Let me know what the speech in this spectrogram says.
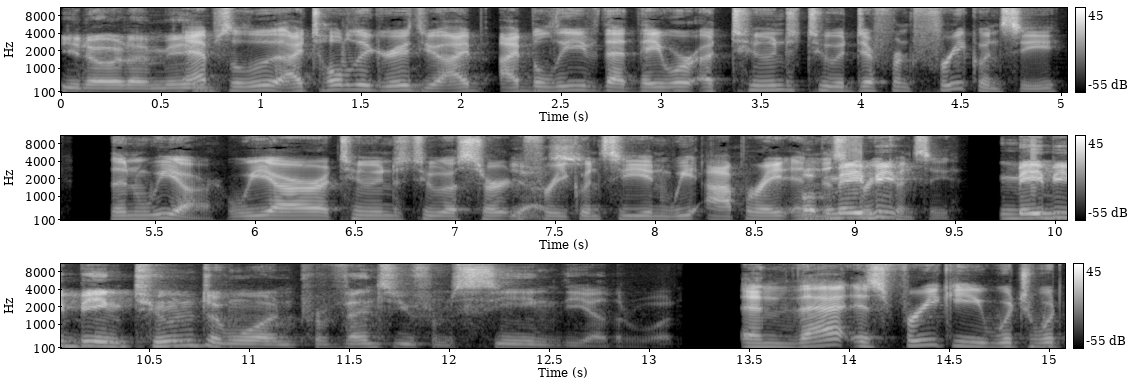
you know what I mean? Absolutely, I totally agree with you. I I believe that they were attuned to a different frequency than we are. We are attuned to a certain Yes. frequency, and we operate in But this maybe- frequency. Maybe being tuned to one prevents you from seeing the other one. and that is freaky which would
